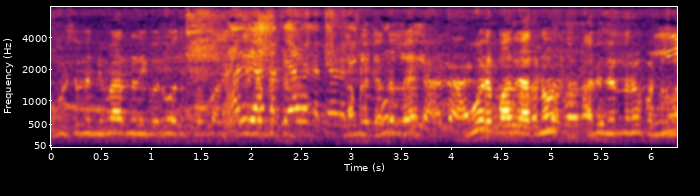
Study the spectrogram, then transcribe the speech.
ஒவ்வொரு சில நிவாரண நிதி வரும் அது போகும் அது நம்மளுக்கு அதில் ஊரை பாதுகாக்கணும் அது நிரந்தரம் பண்ணணும்.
